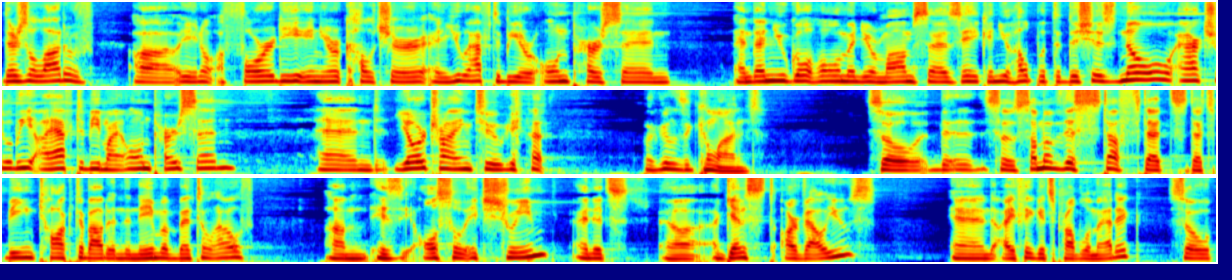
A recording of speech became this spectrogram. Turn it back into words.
There's a lot of uh, you know authority in your culture, and you have to be your own person. And then you go home and your mom says, "Hey, can you help with the dishes?" No, actually, I have to be my own person. And you're trying to, come on. So, the, so some of this stuff that's that's being talked about in the name of mental health um, is also extreme and it's uh, against our values. And I think it's problematic. So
